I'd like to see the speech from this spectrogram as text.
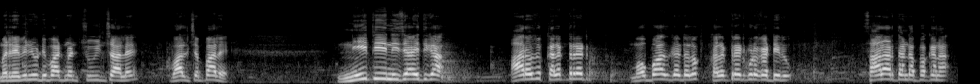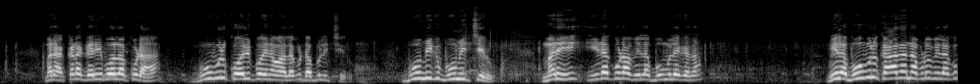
మరి రెవెన్యూ డిపార్ట్మెంట్ చూపించాలి వాళ్ళు చెప్పాలి. నీతి నిజాయితీగా ఆ రోజు కలెక్టరేట్ మహబాద్ గడ్డలో కలెక్టరేట్ కూడా కట్టిరు. సాలార్ తండ పక్కన. మరి అక్కడ గరీబోళ్ళకు కూడా భూములు కోల్పోయిన వాళ్ళకు డబ్బులు ఇచ్చారు. భూమికి భూమి ఇచ్చారు. మరి ఈడ కూడా వీళ్ళ భూములే కదా. వీళ్ళ భూములు కాదన్నప్పుడు వీళ్ళకు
